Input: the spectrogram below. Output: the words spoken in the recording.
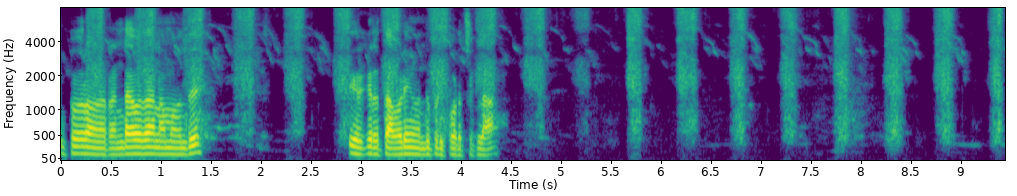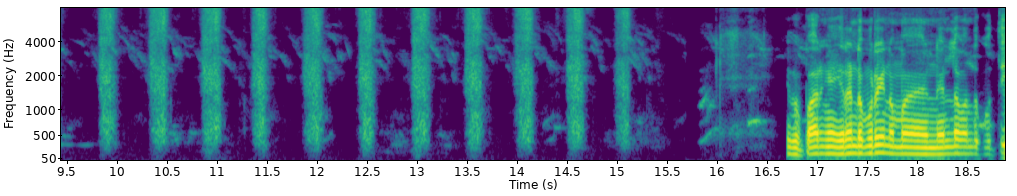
இப்போ ரெண்டாவதாக நம்ம வந்து இருக்கிற தவடையும் வந்து இப்படி புடச்சிக்கலாம். இப்போ பாருங்கள் இரண்டு முறை நம்ம நெல்லை வந்து குத்தி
